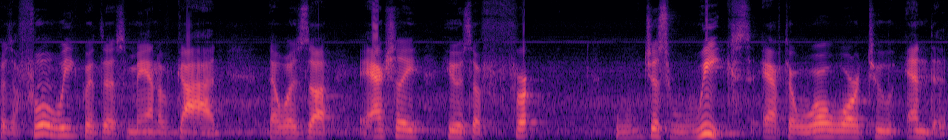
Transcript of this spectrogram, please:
It was a full week with this man of God that was uh, actually, he was the fir- just weeks after World War II ended.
